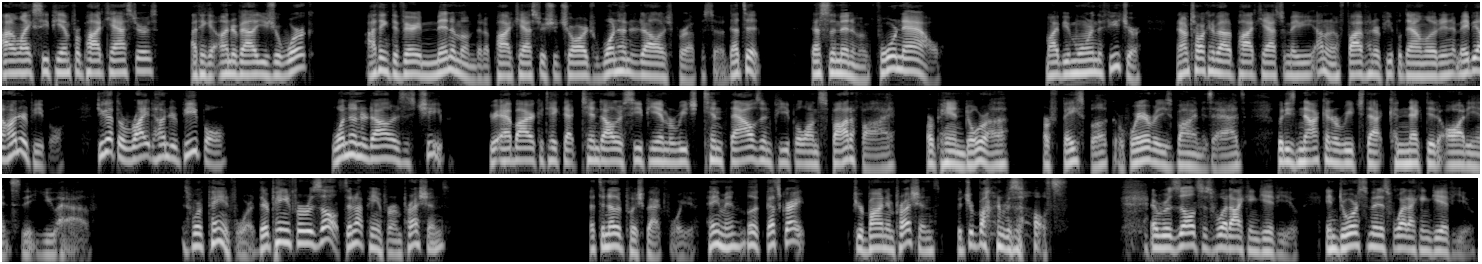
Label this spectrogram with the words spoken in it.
I don't like CPM for podcasters. I think it undervalues your work. I think the very minimum that a podcaster should charge $100 per episode. That's it. That's the minimum for now. Might be more in the future. And I'm talking about a podcast with maybe, I don't know, 500 people downloading it, maybe 100 people. If you got the right 100 people, $100 is cheap. Your ad buyer could take that $10 CPM and reach 10,000 people on Spotify or Pandora or Facebook or wherever he's buying his ads, but he's not going to reach that connected audience that you have. It's worth paying for. They're paying for results. They're not paying for impressions. That's another pushback for you. Hey, man, look, that's great if you're buying impressions, but you're buying results. And results is what I can give you. Endorsement is what I can give you.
